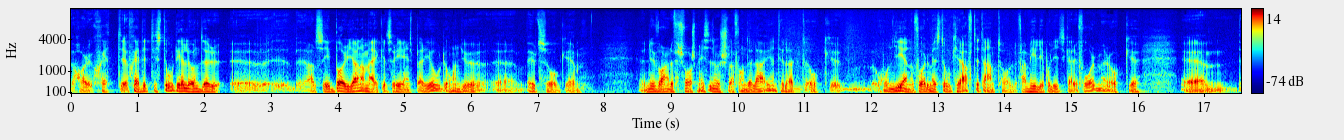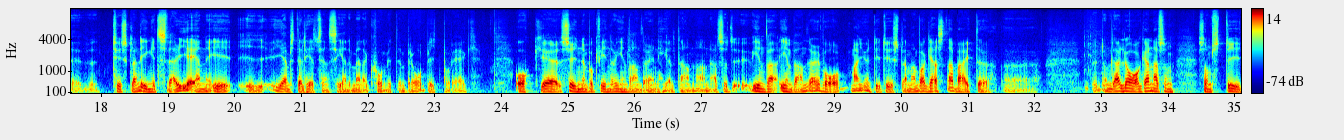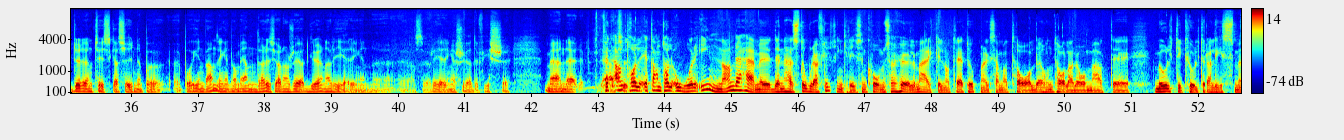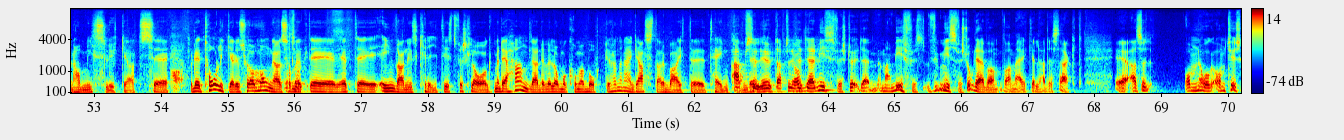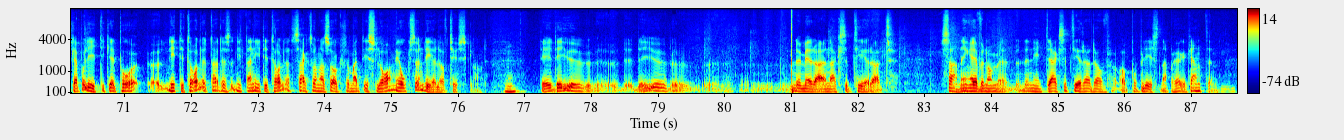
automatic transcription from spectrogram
har skett, skedde till stor del under, eh, alltså i början av Merkels regeringsperiod då hon ju eh, utsåg eh, nuvarande försvarsministern Ursula von der Leyen till att, och eh, hon genomförde med stor kraft ett antal familjepolitiska reformer och eh, eh, Tyskland är inget Sverige än i, i jämställdhetshänseende men har kommit en bra bit på väg. Och eh, synen på kvinnor och invandrare är en helt annan. Alltså, invandrare var man ju inte i Tyskland, man var gastarbeiter. Eh, de där lagarna som, som styrde den tyska synen på, på invandringen de ändrades av den rödgröna regeringen, eh, alltså regeringen Schröder-Fischer. Men, eh, För ett, alltså... antal, ett antal år innan det här med den här stora flyktingkrisen kom så höll Merkel något rätt uppmärksammat tal där hon talade om att eh, multikulturalismen har misslyckats. Eh, ja. och det tolkades ju av många som ett, eh, ett eh, invandringskritiskt förslag men det handlade väl om att komma bort från den här gastarbeiter-tänkandet? Absolut, absolut. Ja. Där missförstod, där man missförstod, missförstod det vad, vad Merkel hade sagt. Eh, alltså, om, någon, om tyska politiker på 90-talet, 1990-talet hade sagt sådana saker som att islam är också en del av Tyskland. Mm. Det, det, är ju, det är ju eh, numera en accepterad sanning, även om den inte är accepterad av, av populisterna på högerkanten. Mm.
